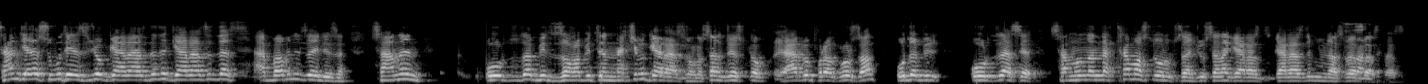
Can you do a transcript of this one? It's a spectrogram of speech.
Sən gələ sübut eləsin ki, o qərəzlidir, qərəzli də səbəbi necə eləyirsən? Sənin orduda bir zabitin nə kimi qərəzli olur? Sən hərbi prokurorsan, o da bir orduda əsə, sən onunla nə təmasda olubsan ki, o sənə qərəzli, qərəzli münasibət bəsləsin.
